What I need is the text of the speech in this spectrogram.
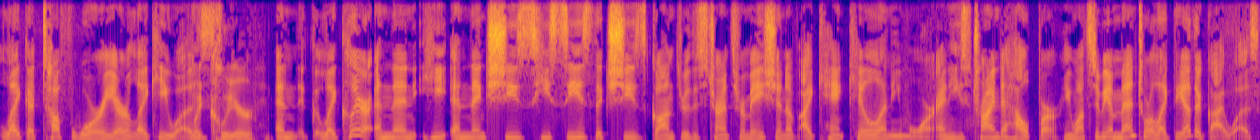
like a tough warrior, like he was. Like clear. and like clear. and then he, and then she's, he sees that she's gone through this transformation of I can't kill anymore, and he's trying to help her. He wants to be a mentor like the other guy was.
